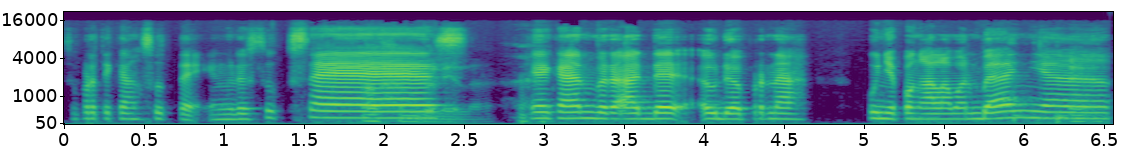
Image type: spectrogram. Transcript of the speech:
seperti Kang Sute yang udah sukses ya kan berada udah pernah punya pengalaman banyak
